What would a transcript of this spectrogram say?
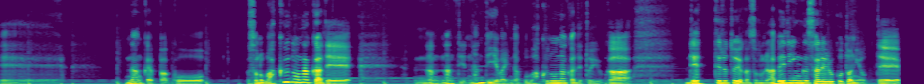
えー、なんかやっぱこうその枠の中でななんてなんて言えばいいんだ？こう枠の中でというかレッテルというかそのラベリングされることによって、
